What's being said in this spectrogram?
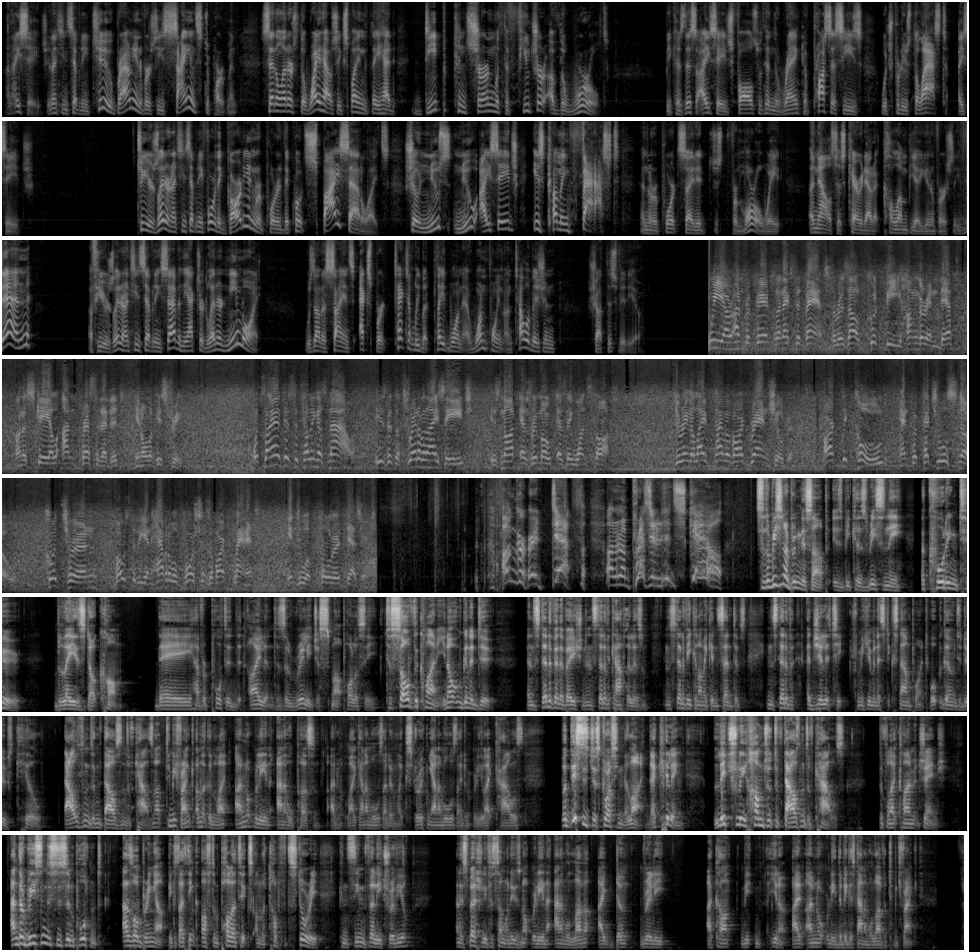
An ice age. In 1972, Brown University's science department sent a letter to the White House explaining that they had deep concern with the future of the world because this ice age falls within the rank of processes which produced the last ice age. Two years later, in 1974, The Guardian reported that, quote, spy satellites show new, new ice age is coming fast. And the report cited, just for moral weight, analysis carried out at Columbia University. Then, a few years later, 1977, the actor Leonard Nimoy who was not a science expert technically, but played one at one point on television, shot this video. We are unprepared for the next advance. The result could be hunger and death on a scale unprecedented in all of history. What scientists are telling us now is that the threat of an ice age is not as remote as they once thought. During the lifetime of our grandchildren, Arctic cold and perpetual snow could turn most of the inhabitable portions of our planet into a polar desert. Hunger and death on an unprecedented scale. So the reason I bring this up is because recently, according to Blaze.com, they have reported that Ireland has a really just smart policy to solve the climate. You know what we're going to do? Instead of innovation, instead of capitalism, instead of economic incentives, instead of agility from a humanistic standpoint, what we're going to do is kill thousands and thousands of cows. Now, to be frank, I'm not going to lie, I'm not really an animal person. I don't like animals, I don't like stroking animals, I don't really like cows. But this is just crossing the line. They're killing literally hundreds of thousands of cows to fight climate change. And the reason this is important, as I'll bring up, because I think often politics on the top of the story can seem fairly trivial. And especially for someone who's not really an animal lover, I don't really, I can't be, you know, I, I'm not really the biggest animal lover, to be frank.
